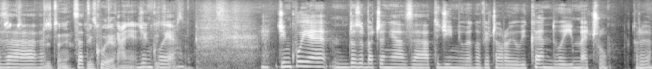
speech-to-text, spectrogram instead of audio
za, życzenia. za Dziękuję. Dziękuję Dziękuję. Dziękuję. Do zobaczenia za tydzień miłego wieczoru i weekendu i meczu, który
